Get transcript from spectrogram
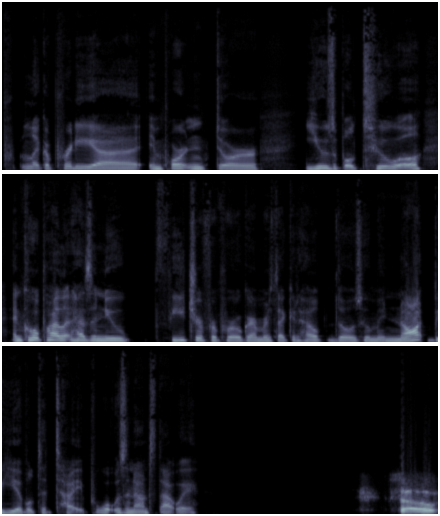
pr- like a pretty uh, important or usable tool. And Copilot has a new feature for programmers that could help those who may not be able to type. What was announced that way? So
